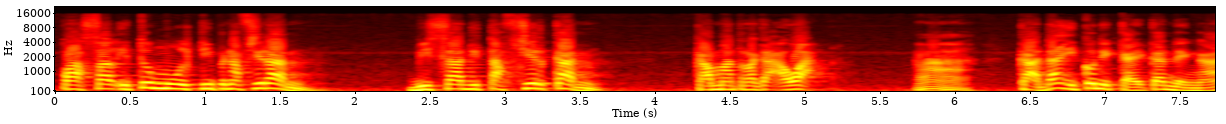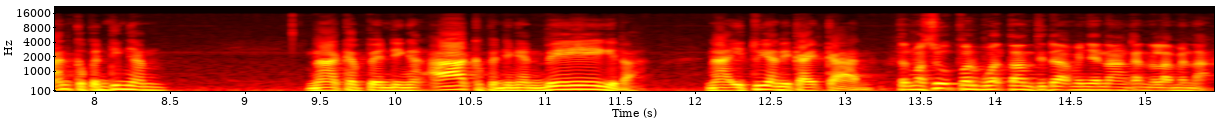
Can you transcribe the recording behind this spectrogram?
pasal itu multi penafsiran. Bisa ditafsirkan kamat raga awak. Nah, kadang ikut dikaitkan dengan kepentingan. Nah, kepentingan A, kepentingan B gitu. Nah, itu yang dikaitkan. termasuk perbuatan tidak menyenangkan dalam benak.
